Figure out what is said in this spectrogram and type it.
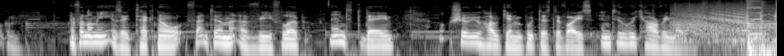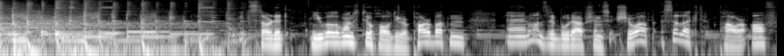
Welcome. In front of me is a Tecno Phantom V Flip and today I'll show you how you can boot this device into recovery mode. To get started, you will want to hold your power button and once the boot options show up, select power off.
